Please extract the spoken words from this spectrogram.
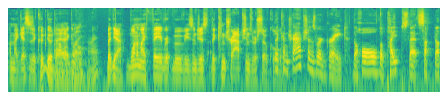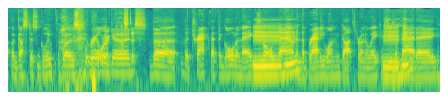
Um, my guess is it could go diagonal. Probably, right? But yeah, one of my favorite movies, and just the contraptions were so cool. The contraptions were great. The whole the pipes that sucked up Augustus Gloop was really good. Augustus. The the track that the golden eggs rolled down and the bratty one got thrown away because she's a bad egg.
